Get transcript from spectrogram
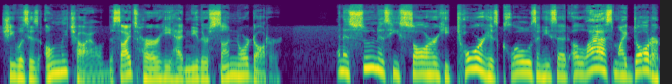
She was his only child. Besides her, he had neither son nor daughter. And as soon as he saw her, he tore his clothes and he said, Alas, my daughter,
